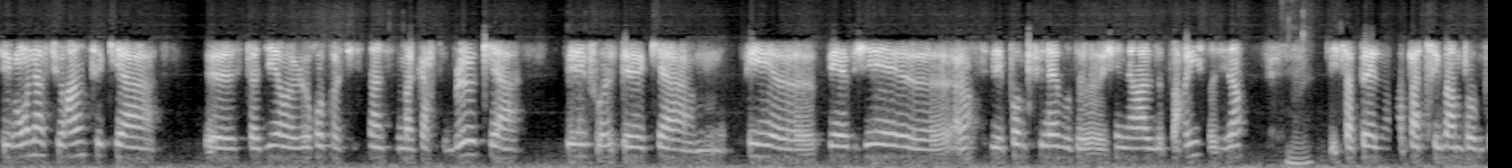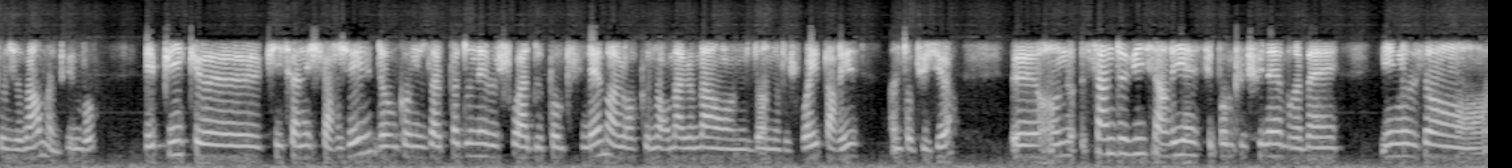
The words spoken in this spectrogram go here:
c'est mon assurance qui a, euh, c'est-à-dire l'Europe Assistance de ma carte bleue, qui a fait, euh, qui a fait euh, PFG. euh, alors c'est des pompes funèbres de Général de Paris, soi-disant, Oui. qui s'appelle rapatriement pompeusement, mais bon. Et puis que qui s'en est chargé. Donc on nous a pas donné le choix de pompes funèbres alors que normalement on nous donne le choix. Il paraît entre plusieurs. Euh, on, sans devis, sans rien, ces pompes funèbres, ben ils nous ont,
